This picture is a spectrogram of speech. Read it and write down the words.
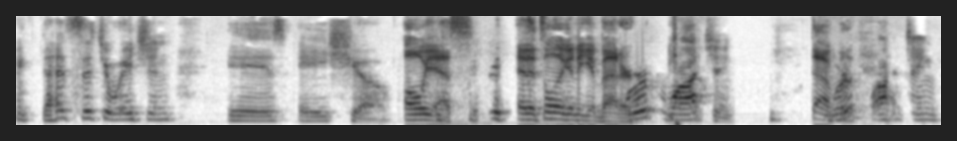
like that situation is a show. Oh yes, and it's only going to get better. Worth watching. Worth watching,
